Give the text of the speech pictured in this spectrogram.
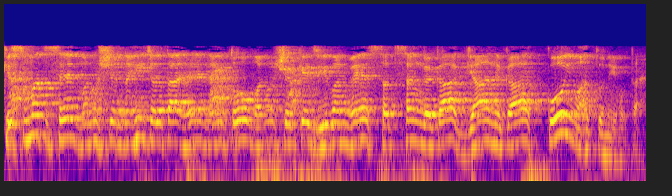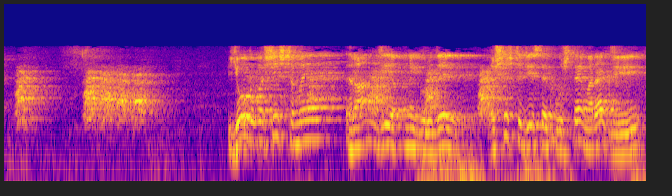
किस्मत से मनुष्य नहीं चलता है, नहीं तो मनुष्य के जीवन में सत्संग का, ज्ञान का कोई महत्व नहीं होता है। योग वशिष्ठ में राम जी अपने गुरुदेव, वशिष्ठ जी से पूछते हैं, महाराज जी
